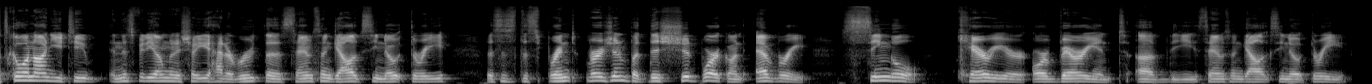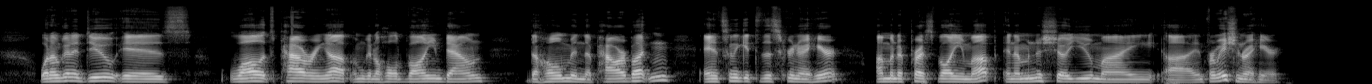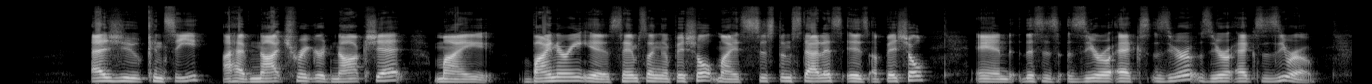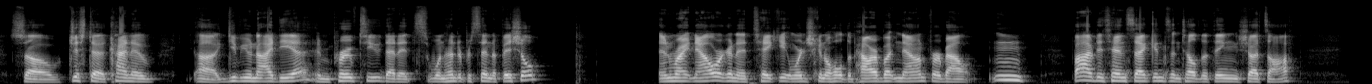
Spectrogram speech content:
What's going on YouTube? In this video I'm going to show you how to root the Samsung Galaxy Note 3. This is the Sprint version, but this should work on every single carrier or variant of the Samsung Galaxy Note 3. What I'm going to do is, while it's powering up, I'm going to hold volume down, the home and the power button, and it's going to get to this screen right here. I'm going to press volume up, and I'm going to show you my uh, information right here. As you can see, I have not triggered Knox yet. My binary is Samsung official. My system status is official. And this is 0x0, 0x0. So just to kind of uh, give you an idea and prove to you that it's 100% official. And right now we're going to take it and we're just going to hold the power button down for about mm, 5 to 10 seconds until the thing shuts off.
